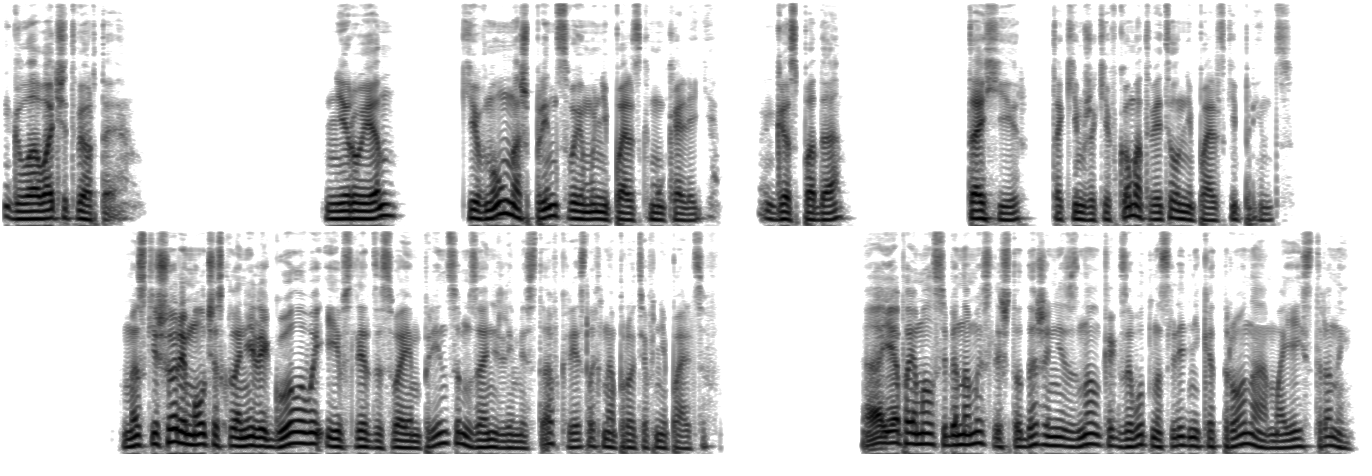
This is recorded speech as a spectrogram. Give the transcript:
Глава четвертая. Неруен кивнул наш принц своему непальскому коллеге. «Господа?» «Тахир», — таким же кивком ответил непальский принц. Мы с Кишори молча склонили головы и вслед за своим принцем заняли места в креслах напротив непальцев. А я поймал себя на мысли, что даже не знал, как зовут наследника трона моей страны.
